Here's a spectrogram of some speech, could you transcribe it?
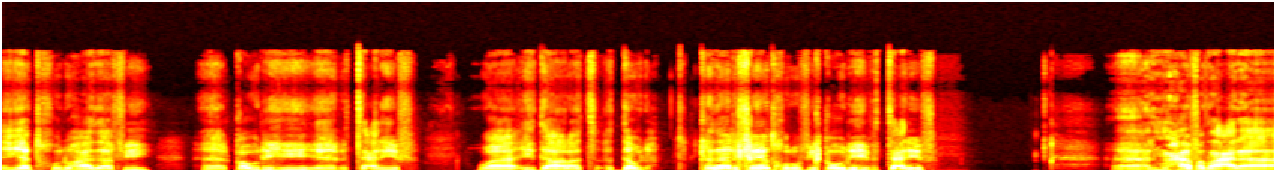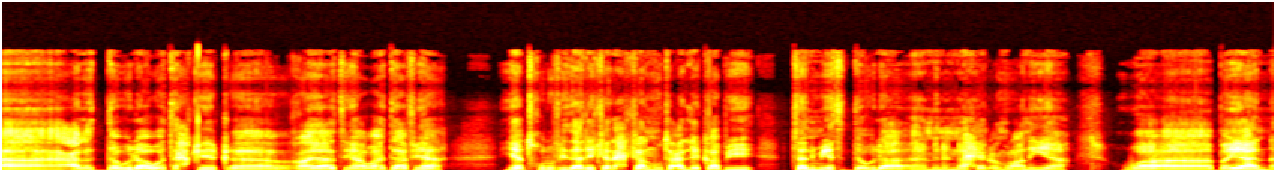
يدخل هذا في قوله في التعريف وإدارة الدولة. كذلك يدخل في قوله في التعريف المحافظة على على الدولة وتحقيق غاياتها وأهدافها. يدخل في ذلك الأحكام المتعلقة بتنمية الدولة من الناحية العمرانية وبيان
